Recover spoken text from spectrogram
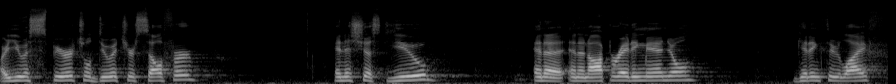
Are you a spiritual do it yourselfer? and it's just you in, a, an operating manual getting through life.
